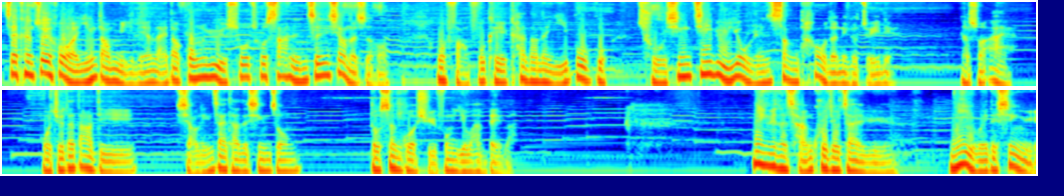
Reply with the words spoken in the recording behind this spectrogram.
再看最后啊，引导米莲来到公寓，说出杀人真相的时候，我仿佛可以看到那一步步处心积虑诱人上套的那个嘴脸，要说爱，我觉得大抵小林在他的心中都胜过许峰一万倍吧。命运的残酷就在于，你以为的幸运，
